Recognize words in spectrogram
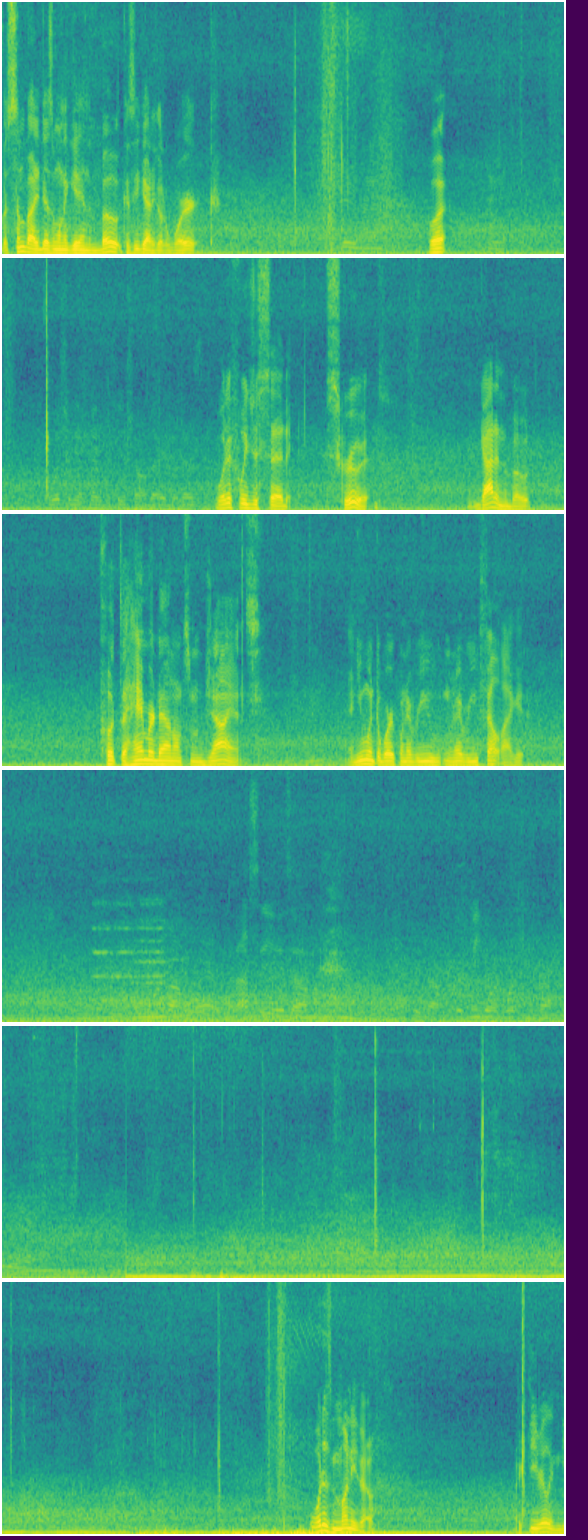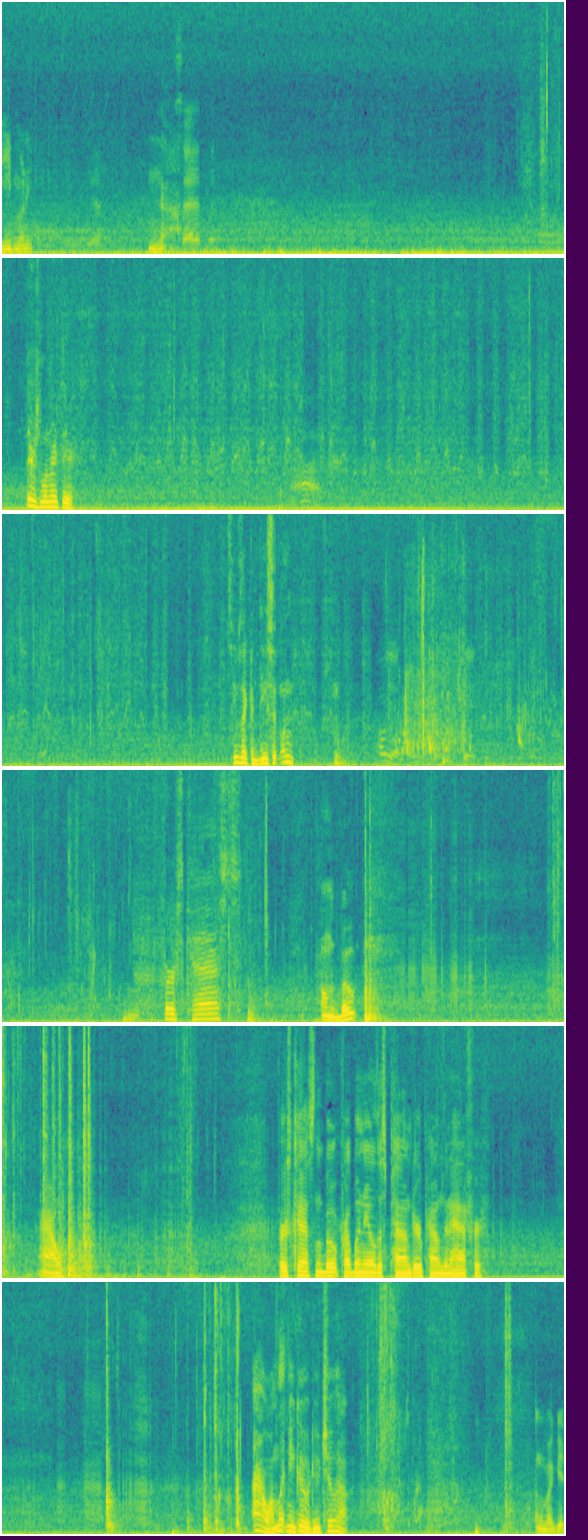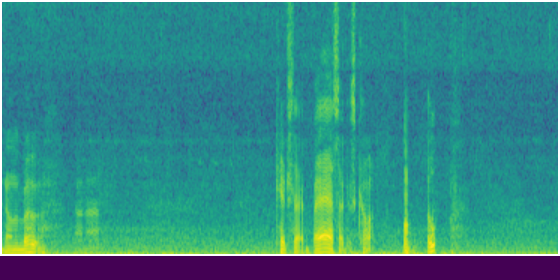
but somebody doesn't want to get in the boat because he got to go to work. Dude. What? What if we just said, screw it, got in the boat, put the hammer down on some giants, and you went to work whenever you whenever you felt like it. What I see is um, with me going to work on the ground too. What is money though? Like, do you really need money? Yeah, No. sadly. There's one right there. Nice. Seems like a decent one. Oh yeah. First cast on the boat. Ow. First cast on the boat, probably nailed this pounder, pound and a halfer. Ow, I'm letting you go, dude. Chill out. Talking about getting on the boat. Catch that bass I just caught. Oh.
